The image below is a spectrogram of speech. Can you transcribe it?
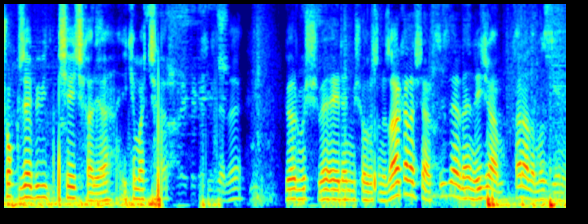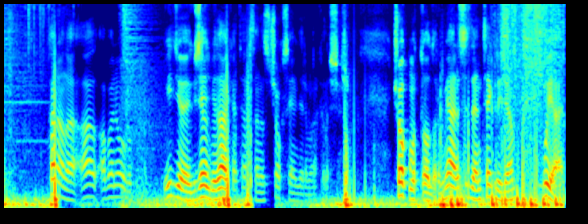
çok güzel bir şey çıkar ya. İki maç çıkar. Sizler de görmüş ve eğlenmiş olursunuz. Arkadaşlar sizlerden ricam kanalımız yeni. Kanala abone olup videoya güzel bir like atarsanız çok sevinirim arkadaşlar. Çok mutlu olurum. Yani sizden tek ricam bu yani.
